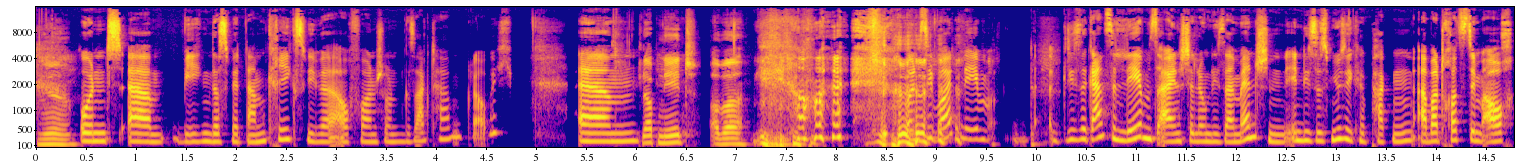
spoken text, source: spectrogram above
Ja. und ähm, wegen des Vietnamkriegs, wie wir auch vorhin schon gesagt haben, glaube ich. Ähm, Ich glaube nicht, aber und sie wollten eben diese ganze Lebenseinstellung dieser Menschen in dieses Musical packen, aber trotzdem auch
